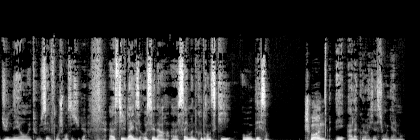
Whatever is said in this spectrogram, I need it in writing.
du néant et tout. C'est franchement, c'est super. Euh, Steve Niles au scénar, euh, Simon Kodransky au dessin Schmoon et à la colorisation également.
